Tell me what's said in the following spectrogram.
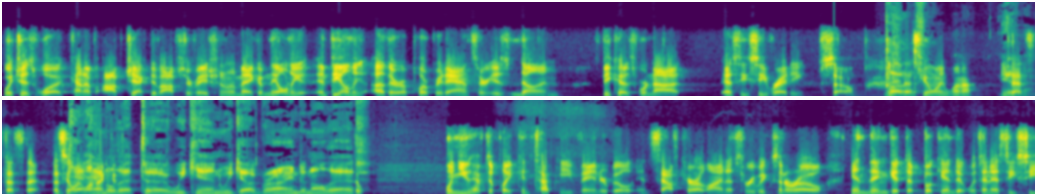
which is what kind of objective observation would make. And the only if the only other appropriate answer is none, because we're not SEC ready. So Oh, that's the only one. I, Yeah. That's that's the that's the only Can't one I handle can. that uh, week in, week out grind and all that. When you have to play Kentucky, Vanderbilt, and South Carolina three weeks in a row, and then get to bookend it with an SEC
